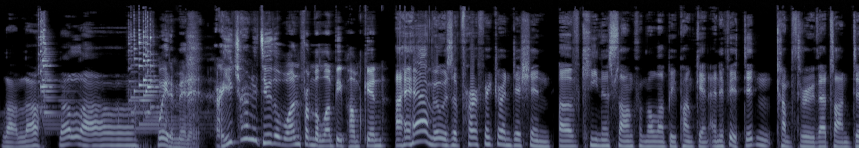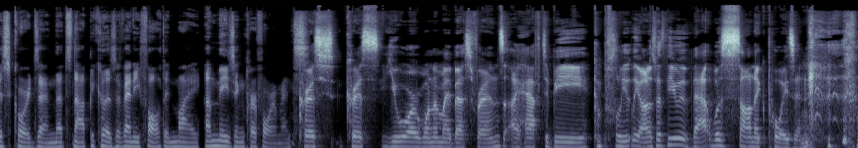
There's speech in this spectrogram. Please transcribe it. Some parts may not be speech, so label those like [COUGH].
la la la la. Wait a minute. Are you trying to do the one from the Lumpy Pumpkin? I am. It was a perfect rendition of Kina's song from the Lumpy Pumpkin. And if it didn't come through, that's on Discord's end. That's not because of any fault in my amazing performance. Chris, Chris, you are one of my best friends. I have to be completely honest with you. That was Sonic Poison. [LAUGHS] [LAUGHS]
